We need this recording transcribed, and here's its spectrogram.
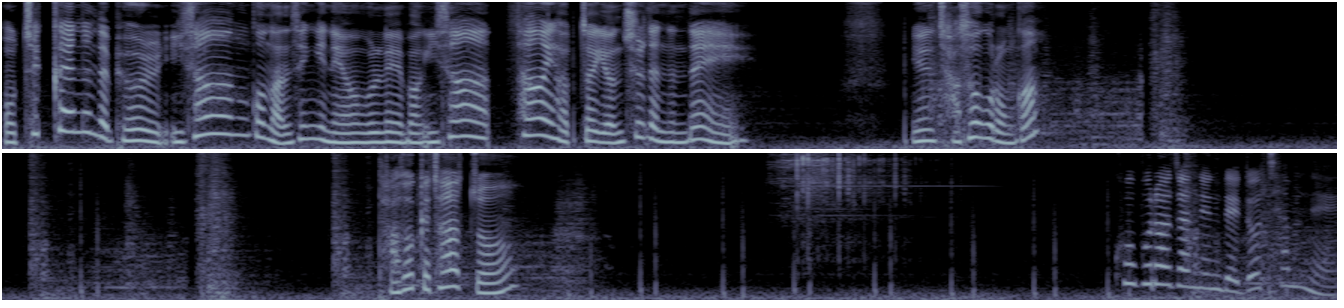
어, 체크했는데 별 이상한 건 안 생기네요. 원래 막 이상, 상황이 갑자기 연출됐는데, 얘는 자서 그런가? 다섯 개 찾았죠. 코 부러졌는데도 참네.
